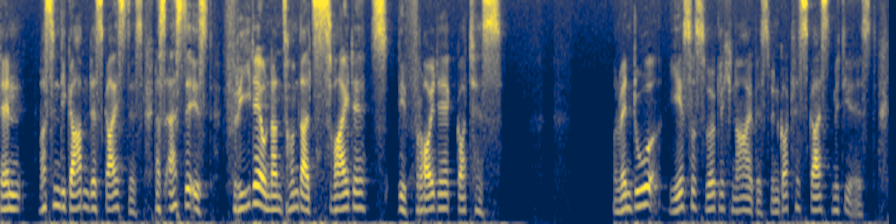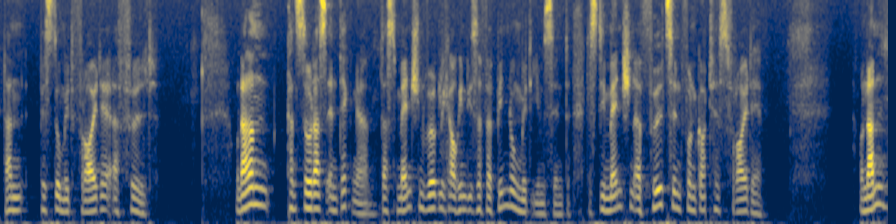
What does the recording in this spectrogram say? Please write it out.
Denn was sind die Gaben des Geistes? Das erste ist Friede und dann kommt als zweites die Freude Gottes. Und wenn du Jesus wirklich nahe bist, wenn Gottes Geist mit dir ist, dann bist du mit Freude erfüllt. Und dann kannst du das entdecken, dass Menschen wirklich auch in dieser Verbindung mit ihm sind, dass die Menschen erfüllt sind von Gottes Freude. Und dann,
